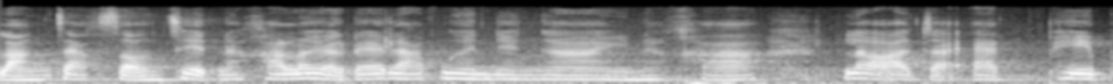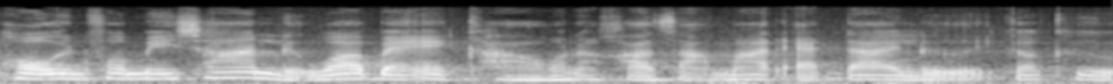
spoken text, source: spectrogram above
หลังจากสอนเสร็จนะคะ เราอยากได้รับเงินยังไงนะคะ เราอาจจะ add PayPal information หรือว่า bank account นะคะ สามารถ add ได้เลยก็คือ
